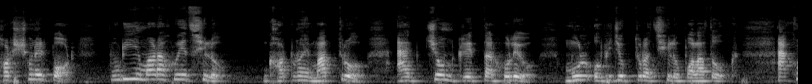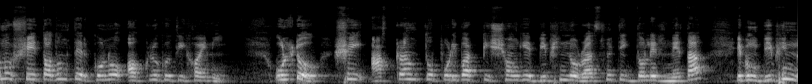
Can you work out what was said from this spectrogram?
ধর্ষণের পর পুড়িয়ে মারা হয়েছিল। ঘটনায় মাত্র একজন গ্রেপ্তার হলেও মূল অভিযুক্তরা ছিল পলাতক। এখনও সেই তদন্তের কোনো অগ্রগতি হয়নি। উল্টো, সেই আক্রান্ত পরিবারটির সঙ্গে বিভিন্ন রাজনৈতিক দলের নেতা এবং বিভিন্ন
